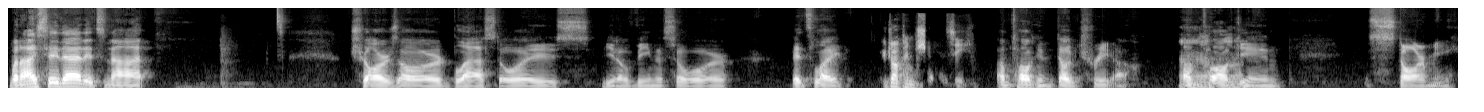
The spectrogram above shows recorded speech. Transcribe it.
when I say that, it's not Charizard, Blastoise, you know, Venusaur. It's like You're talking Chansey. I'm talking Dugtrio. I'm Uh-huh. talking Starmie.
